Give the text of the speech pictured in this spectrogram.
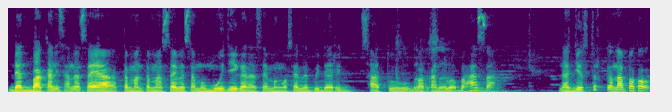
Dan bahkan di sana saya teman-teman saya bisa memuji karena saya menguasai lebih dari satu bahasa. bahkan dua bahasa. Nah justru kenapa kok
